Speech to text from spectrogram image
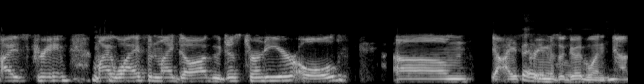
ice cream, my wife and my dog who just turned a year old. Um, yeah, ice cream is a good one. Yeah.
